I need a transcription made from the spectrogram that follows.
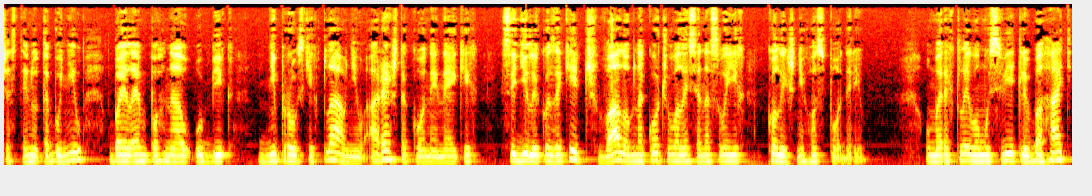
Частину табунів байлем погнав у бік дніпровських плавнів, а решта коней, на яких сиділи козаки, чвалом накочувалися на своїх колишніх господарів. У мерехтливому світлі багать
